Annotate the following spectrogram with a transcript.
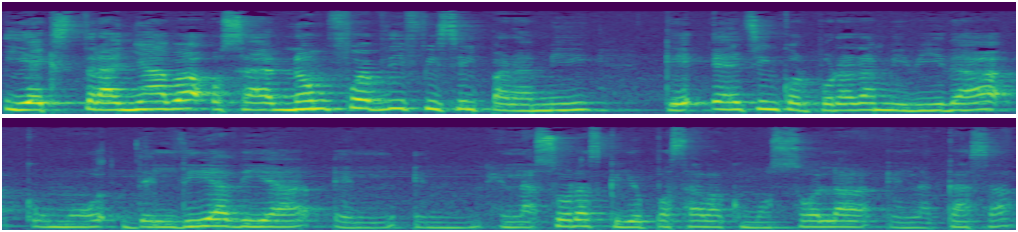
y extrañaba, o sea, no fue difícil para mí que él se incorporara a mi vida como del día a día, en, en, las horas que yo pasaba como sola en la casa.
